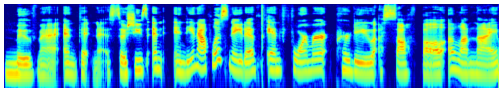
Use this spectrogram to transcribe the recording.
movement and fitness. So, she's an Indianapolis native and former Purdue softball alumni,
